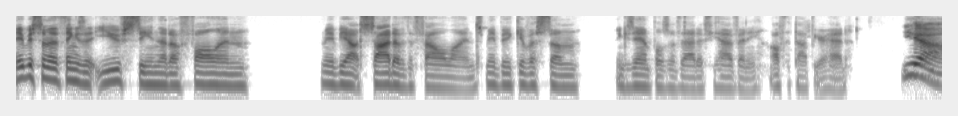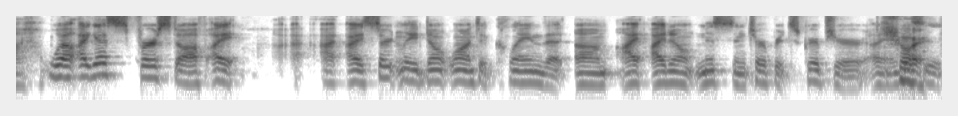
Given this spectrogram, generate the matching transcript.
maybe some of the things that you've seen that have fallen maybe outside of the foul lines? Maybe give us some examples of that if you have any off the top of your head. Yeah, well, I guess first off, I I, I, certainly don't want to claim that um, I, I don't misinterpret scripture. I mean, sure.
